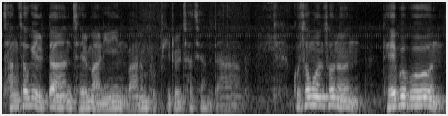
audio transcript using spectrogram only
장석이 일단 제일 많이 많은 부피를 차지한다. 구성원소는 대부분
